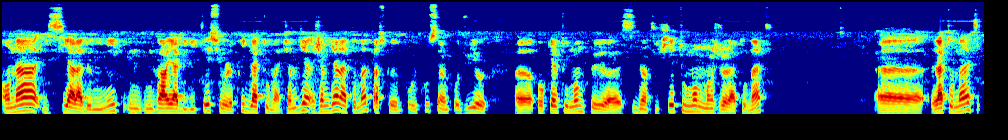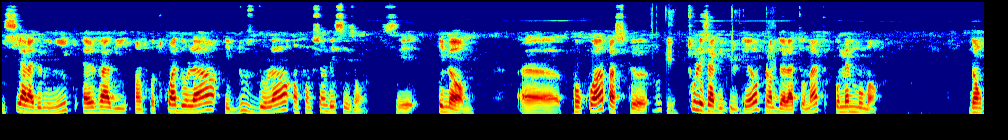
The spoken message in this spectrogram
on a ici à la Dominique une, variabilité sur le prix de la tomate. J'aime bien, la tomate parce que pour le coup c'est un produit auquel tout le monde peut s'identifier. Tout le monde mange de la tomate. Euh, la tomate, ici à la Dominique, elle varie entre 3 dollars et 12 dollars en fonction des saisons. C'est énorme. Euh, pourquoi? Parce que tous les agriculteurs plantent de la tomate au même moment. Donc,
